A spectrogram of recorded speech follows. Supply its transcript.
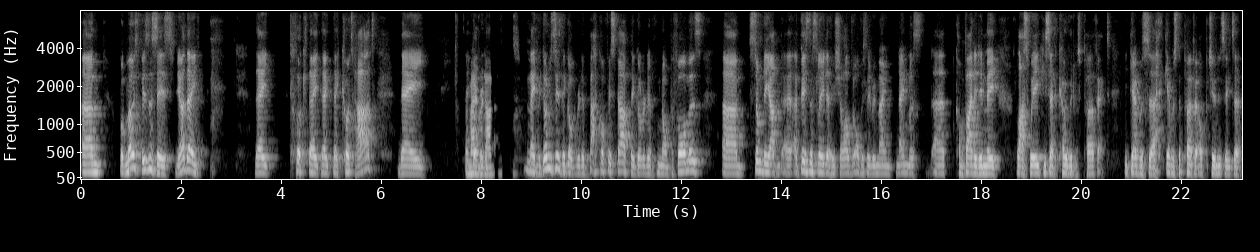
Um, but most businesses, you know, they they look they they they cut hard. They they made redundancies. Made redundancies. They got rid of back office staff. They got rid of non-performers. Um, somebody had a, a, business leader who shall obviously remain nameless uh, confided in me last week. He said COVID was perfect. He gave us uh, gave us the perfect opportunity to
